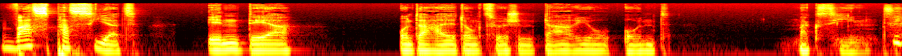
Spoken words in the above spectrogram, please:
was passiert in der Unterhaltung zwischen Dario und Maxim. Sie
